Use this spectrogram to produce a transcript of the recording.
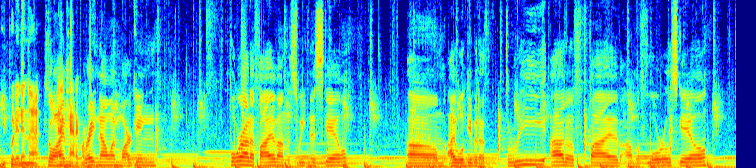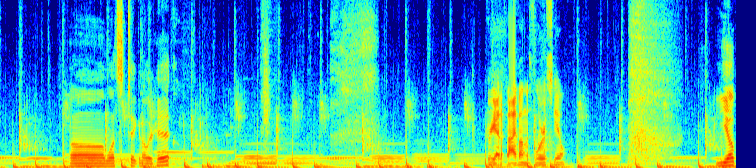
You put it in that So that I'm category. right now I'm marking four out of five on the sweetness scale. Um, I will give it a three out of five on the floral scale. Um, let's take another hit. Three out of five on the floral scale. Yep.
